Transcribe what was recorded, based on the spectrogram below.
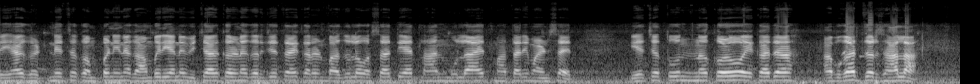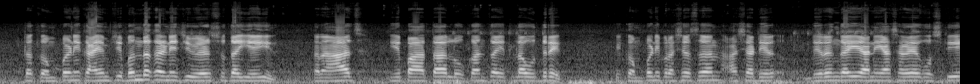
तर ह्या घटनेचं कंपनीनं गांभीर्यानं विचार करणं गरजेचं आहे कारण बाजूला वसाहती आहेत लहान मुलं आहेत म्हातारी माणसं आहेत. याच्यातून न कळो एखादा अपघात जर झाला तर कंपनी कायमची बंद करण्याची वेळसुद्धा येईल. कारण आज हे पाहता लोकांचा इथला उद्रेक की कंपनी प्रशासन अशा ढिर दिरंगाई आणि या सगळ्या गोष्टी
